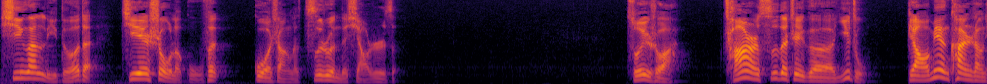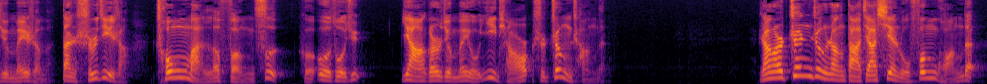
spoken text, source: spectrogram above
心安理得的接受了股份，过上了滋润的小日子。所以说啊，查尔斯的这个遗嘱表面看上去没什么，但实际上充满了讽刺和恶作剧，压根儿就没有一条是正常的。然而，真正让大家陷入疯狂的，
